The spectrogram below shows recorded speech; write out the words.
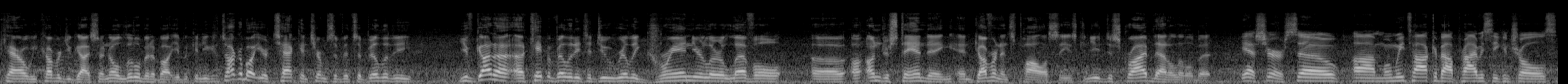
Carroll, we covered you guys, so I know a little bit about you, but can you talk about your tech in terms of its ability, you've got a, a capability to do really granular level uh, understanding and governance policies. Can you describe that a little bit? Yeah, sure. So um, when we talk about privacy controls,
